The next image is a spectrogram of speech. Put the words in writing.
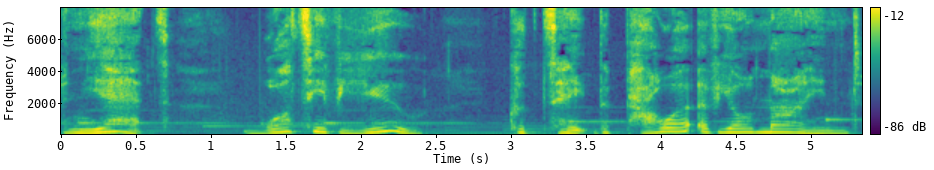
And yet, what if you could take the power of your mind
